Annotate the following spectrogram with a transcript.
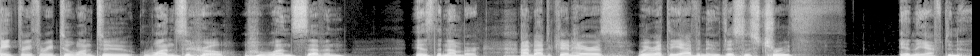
833-212-1017 is the number. I'm Dr. Ken Harris. We're at the Avenue. This is Truth in the Afternoon.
